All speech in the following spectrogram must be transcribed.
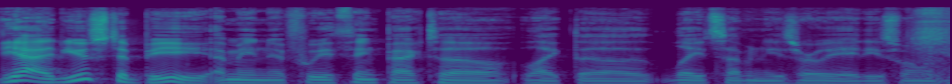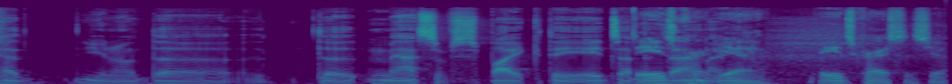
Yeah, it used to be. I mean, if we think back to like the late seventies, early eighties, when we had you know the the massive spike, the AIDS The AIDS, epidemic, yeah, AIDS crisis. Yeah,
